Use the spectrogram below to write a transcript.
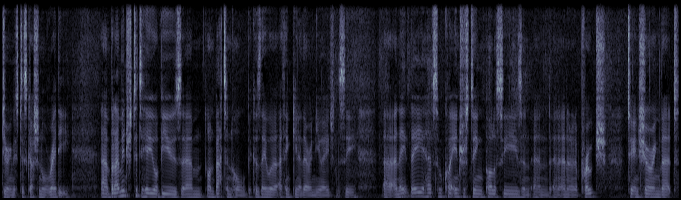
during this discussion already. Um, but I'm interested to hear your views um, on Battenhall because they were, I think, you know, they're a new agency. Uh, and they, they have some quite interesting policies and, and, and, and, an approach to ensuring that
